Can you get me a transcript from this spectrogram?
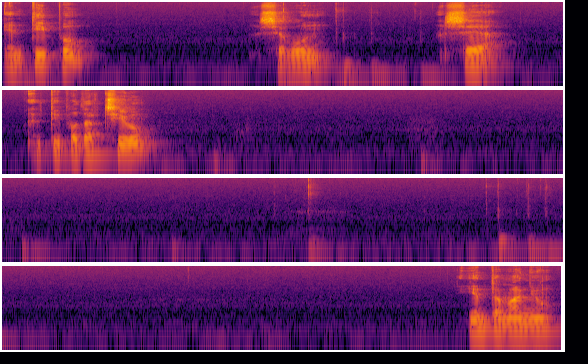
En tipo, según sea el tipo de archivo y en tamaño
